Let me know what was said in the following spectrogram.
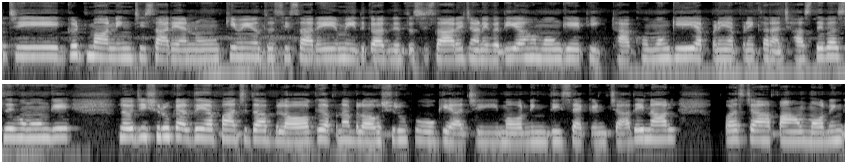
ਜੀ ਗੁੱਡ ਮਾਰਨਿੰਗ ਜੀ ਸਾਰਿਆਂ ਨੂੰ। ਕਿਵੇਂ ਹੋ ਤੁਸੀਂ ਸਾਰੇ? ਉਮੀਦ ਕਰਦੇ ਹਾਂ ਤੁਸੀਂ ਸਾਰੇ ਜਾਣੇ ਵਧੀਆ ਹੋਵੋਗੇ ਠੀਕ ਠਾਕ ਹੋਵੋਗੇ, ਆਪਣੇ ਆਪਣੇ ਘਰਾਂ 'ਚ ਹੱਸਦੇ ਵਸਦੇ ਹੋਵੋਗੇ। ਲਓ ਜੀ, ਸ਼ੁਰੂ ਕਰਦੇ ਹਾਂ ਆਪਾਂ ਅੱਜ ਦਾ ਬਲੌਗ ਆਪਣਾ ਬਲੌਗ ਸ਼ੁਰੂ ਹੋ ਗਿਆ ਜੀ ਮਾਰਨਿੰਗ ਦੀ ਸੈਕਿੰਡ ਚਾਹ ਦੇ ਨਾਲ। ਫਸਟ ਚਾਹ ਆਪਾਂ ਮਾਰਨਿੰਗ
